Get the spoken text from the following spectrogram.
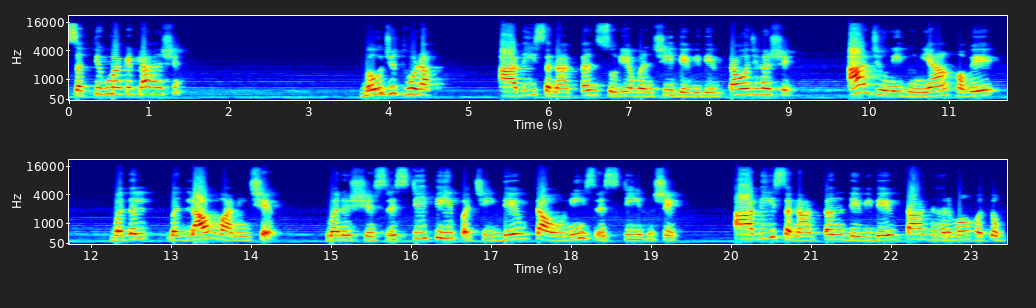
સતયુગમાં કેટલા હશે? બહુ જ થોડા. આદિ, સનાતન, સૂર્યવંશી, દેવી દેવતાઓ જ હશે. આ જૂની દુનિયા હવે બદલ બદલાવવાની છે. મનુષ્ય સૃષ્ટિથી પછી દેવતાઓની સૃષ્ટિ હશે. આદિ સનાતન દેવી દેવતા ધર્મ હતો.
